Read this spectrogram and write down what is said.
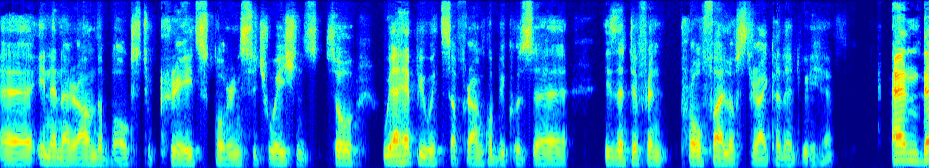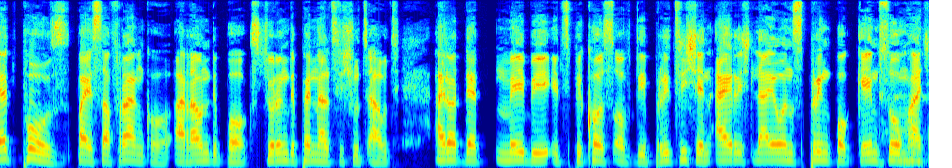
uh, in and around the box to create scoring situations. So we are happy with Safranko because uh, is a different profile of striker that we have. And that pose by Safranko around the box during the penalty shootout, I thought that maybe it's because of the British and Irish Lions Springbok game so much,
